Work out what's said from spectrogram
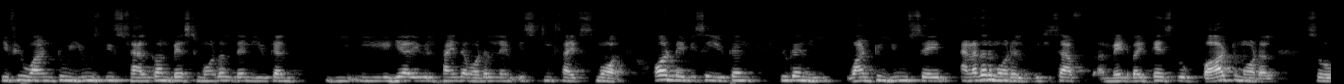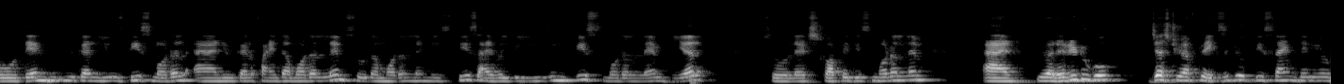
If you want to use this falcon based model then you can here you will find the model name is t5 small. Or maybe say you can you can want to use say another model which is a, made by facebook bart model. So then you can use this model and you can find the model name. So the model name is this. I will be using this model name here so let's copy this model name and you are ready to go. Just you have to execute this line, then your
